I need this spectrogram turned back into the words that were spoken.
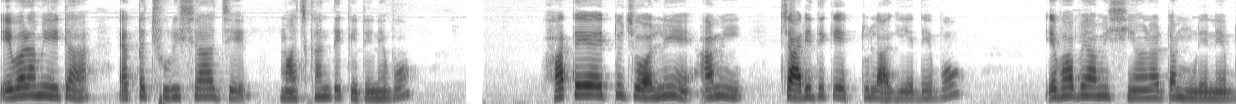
এবার আমি এটা একটা ছুরির সাহায্যে মাঝখান থেকে কেটে নেব। হাতে একটু জল নিয়ে আমি চারিদিকে একটু লাগিয়ে দেব। এভাবে আমি শিয়াড়াটা মুড়ে নেব।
